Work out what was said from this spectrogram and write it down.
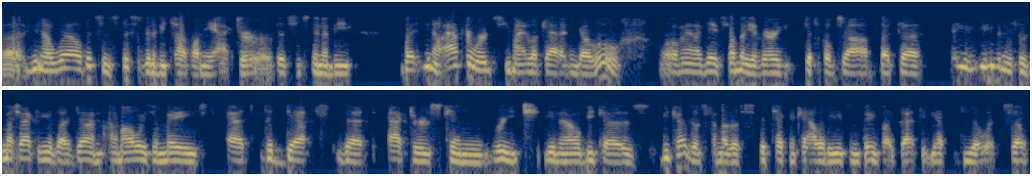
uh, you know, well, this is this is going to be tough on the actor, or this is going to be. But you know, afterwards, you might look at it and go, oh, well, man, I gave somebody a very difficult job. But uh, even with as much acting as I've done, I'm always amazed at the depth that actors can reach. You know, because because of some of the, the technicalities and things like that that you have to deal with. So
